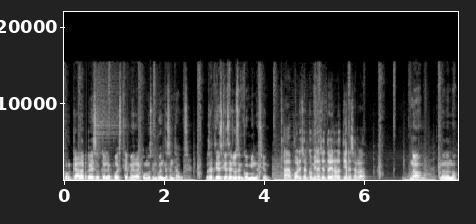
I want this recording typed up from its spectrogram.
Por cada peso que le apueste, me da como 50 centavos. O sea, tienes que hacerlos en combinación. Ah, por eso, en combinación todavía no lo tienes cerrado. No, no, no, no.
